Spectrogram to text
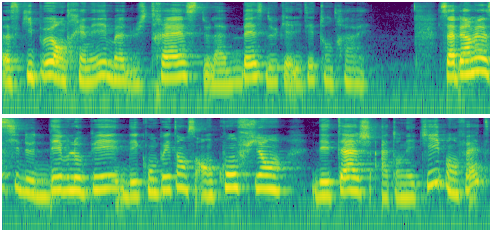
euh, ce qui peut entraîner ben, du stress, de la baisse de qualité de ton travail. Ça permet aussi de développer des compétences. En confiant des tâches à ton équipe, en fait,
